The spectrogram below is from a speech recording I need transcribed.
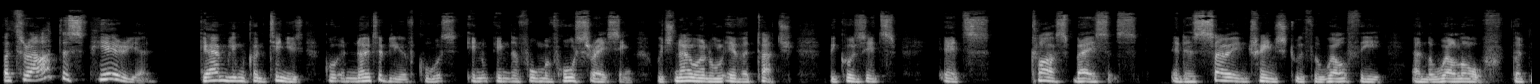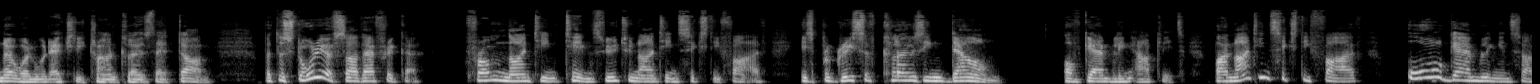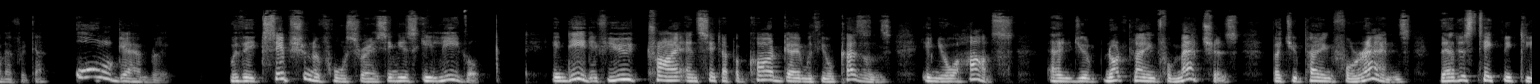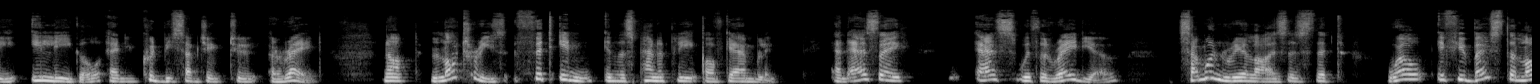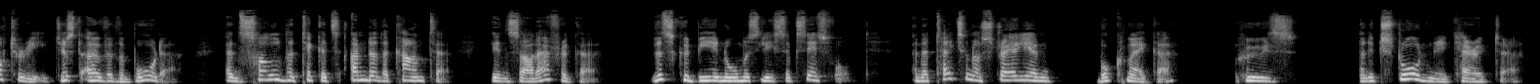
But throughout this period, gambling continues, notably, of course, in, in the form of horse racing, which no one will ever touch because it's, it's class basis. It is so entrenched with the wealthy and the well off that no one would actually try and close that down. But the story of South Africa from 1910 through to 1965 is progressive closing down of gambling outlets. By 1965, all gambling in South Africa, all gambling, with the exception of horse racing, is illegal. Indeed, if you try and set up a card game with your cousins in your house and you're not playing for matches, but you're paying for rands, that is technically illegal and you could be subject to a raid. Now, lotteries fit in in this panoply of gambling. And as they, as with the radio, someone realizes that, well, if you based the lottery just over the border and sold the tickets under the counter in South Africa, this could be enormously successful. And it takes an Australian bookmaker who's an extraordinary character,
